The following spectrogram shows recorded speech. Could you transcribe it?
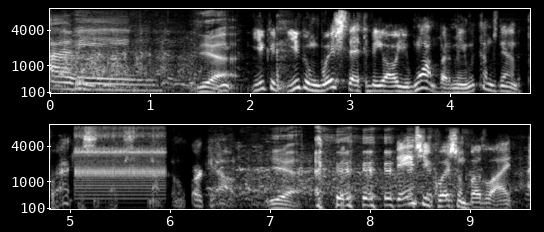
I mean, Yeah. You can you can wish that to be all you want, but I mean, when it comes down to practice, it's not going to work out. Yeah. to answer your question, Bud Light, I,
